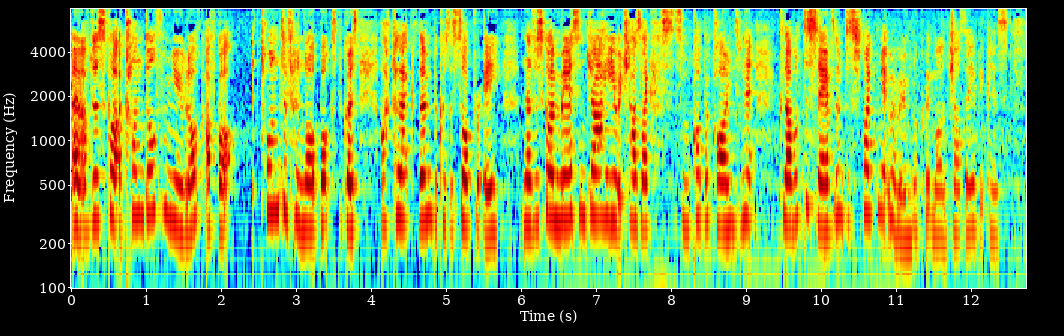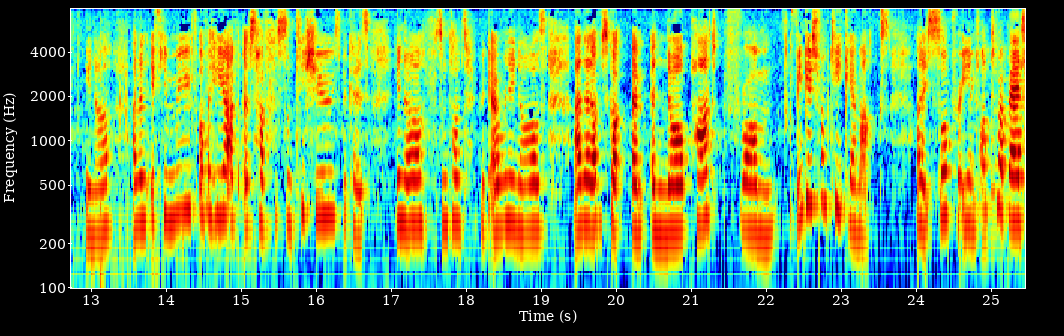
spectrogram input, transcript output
I've just got a candle from New Look. I've got tons of her notebooks because I collect them because they're so pretty. And I've just got a mason jar here which has like some copper coins in it because I want to save them just like make my room look a bit more jazzy because you know. And then if you move over here, I just have some tissues because, you know, sometimes everybody knows. And then I've just got um, a notepad from, I think it's from TK Maxx. And it's so pretty. And onto my bed.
